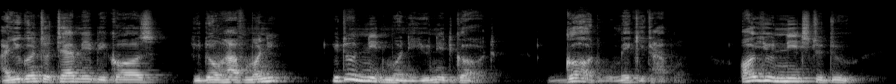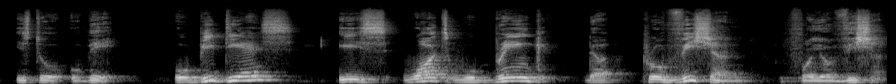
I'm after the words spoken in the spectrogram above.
Are you going to tell me because you don't have money? You don't need money, you need God. God will make it happen. All you need to do is to obey. Obedience is what will bring the provision for your vision.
